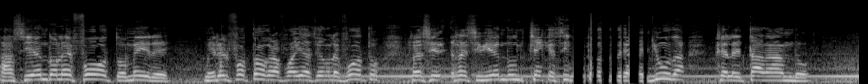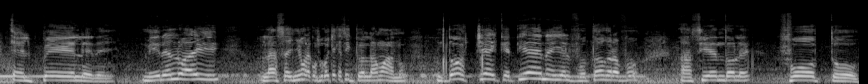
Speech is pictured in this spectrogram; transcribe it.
haciéndole fotos, mire Mire el fotógrafo ahí haciéndole fotos, recibiendo un chequecito de ayuda que le está dando el PLD. Mírenlo ahí, la señora con su chequecito en la mano. Dos cheques tiene y el fotógrafo haciéndole foto.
